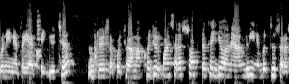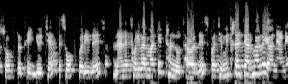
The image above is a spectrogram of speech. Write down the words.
બનીને તૈયાર થઈ ગયું છે. જોઈ શકો છો. આમાં ખજૂર પણ સરસ સોફ્ટ થઈ ગયો અને આંબલી ને બધું સરસ સોફ્ટ થઈ ગયું છે. સોફ્ટ કરી દઈશ અને આને થોડી વાર માટે ઠંડુ થવા દઈશ. પછી મિક્સર જારમાં લઈ અને આને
